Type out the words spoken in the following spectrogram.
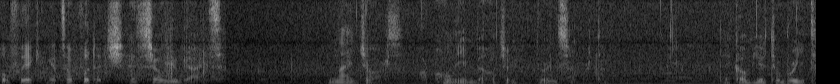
hopefully I can get some footage and show you guys. Nightjars are only in Belgium during summertime. They come here to breed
